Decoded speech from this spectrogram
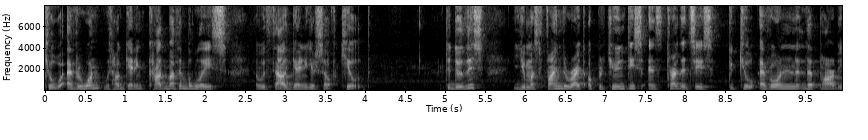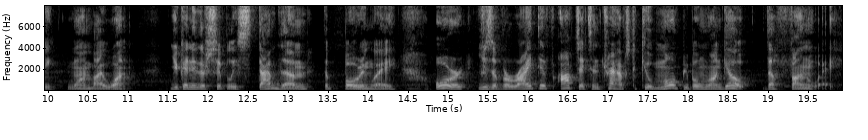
Kill everyone without getting caught by the police and without getting yourself killed. To do this, you must find the right opportunities and strategies to kill everyone in the party one by one. You can either simply stab them, the boring way, or use a variety of objects and traps to kill more people in one go, the fun way.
